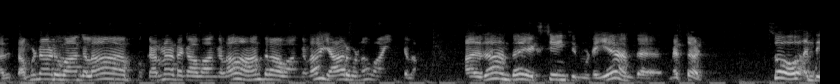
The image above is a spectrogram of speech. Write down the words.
அது தமிழ்நாடு வாங்கலாம் கர்நாடகா வாங்கலாம் ஆந்திரா வாங்கலாம் யார் வேணா வாங்கிக்கலாம். அதுதான் அந்த எக்ஸ்சேஞ்சினுடைய அந்த மெத்தட் ஸோ அந்த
